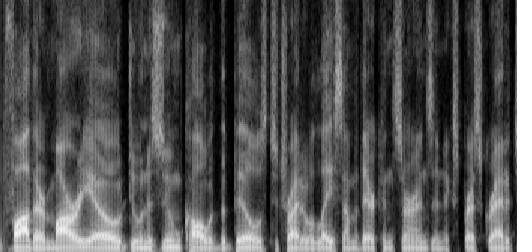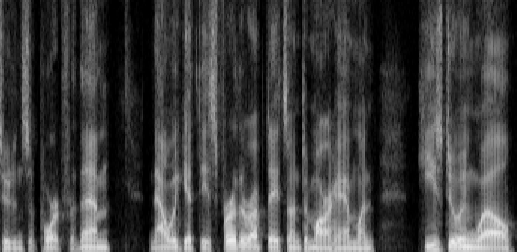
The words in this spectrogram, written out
father Mario doing a Zoom call with the Bills to try to allay some of their concerns and express gratitude and support for them. Now we get these further updates on Damar Hamlin. He's doing well.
